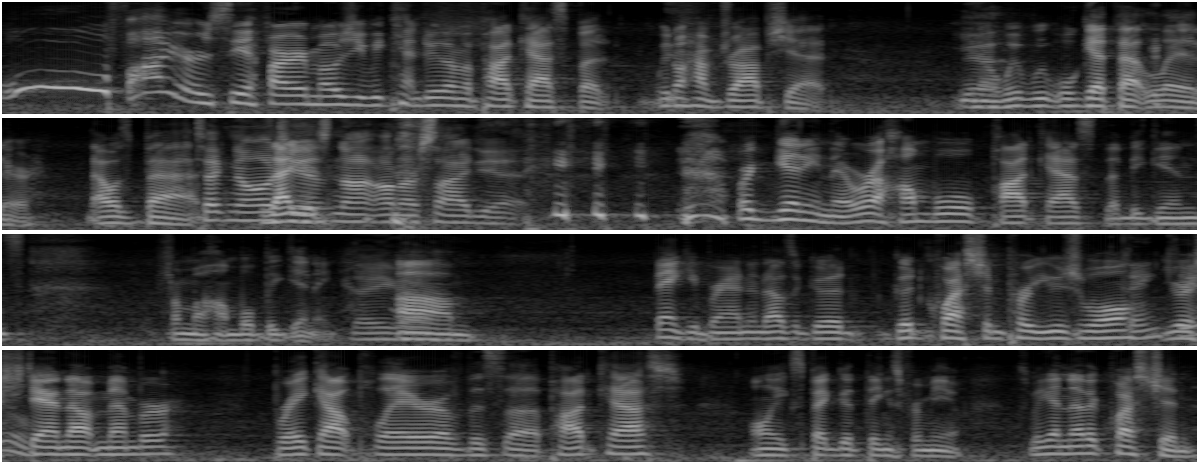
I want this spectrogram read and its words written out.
Ooh, fire! See a fire emoji. We can't do that on the podcast, but we don't have drops yet. You Yeah. know, we, we, we'll get that later. That was bad. Technology that your- is not on our side yet. We're getting there. We're a humble podcast that begins from a humble beginning. There you go. Um, thank you, Brandon. That was a good good question per usual. Thank You're you. a standout member, breakout player of this uh, podcast. Only expect good things from you. So we got another question.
